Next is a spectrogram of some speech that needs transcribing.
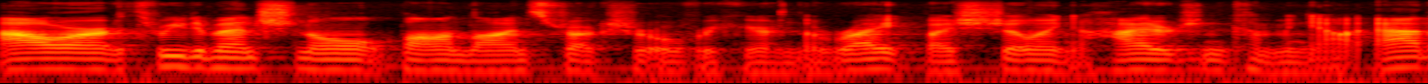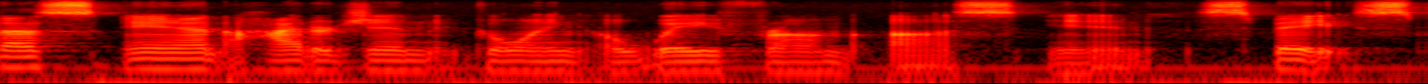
our three-dimensional bond line structure over here on the right by showing a hydrogen coming out at us and a hydrogen going away from us in space.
